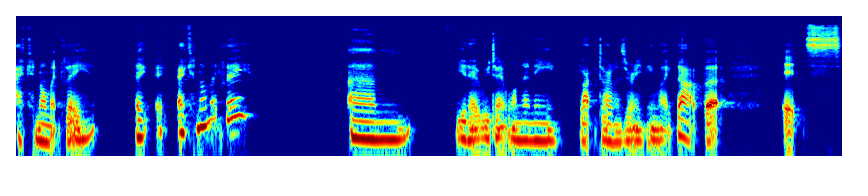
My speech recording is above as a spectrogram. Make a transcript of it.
economically, e- economically. Um, you know, we don't want any black diamonds or anything like that, but it's,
